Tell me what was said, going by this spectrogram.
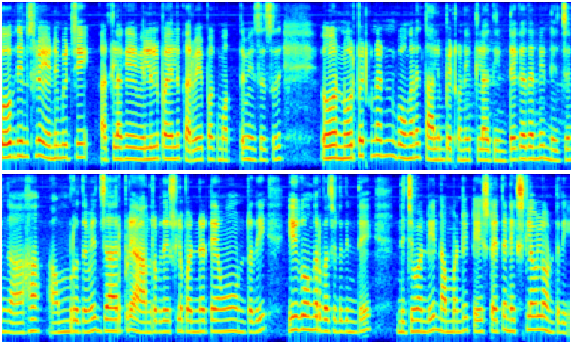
పోపు దినుసులు ఎండుమిర్చి అట్లాగే వెల్లుల్లిపాయలు కరివేపాకు మొత్తం వేసేసి నోరు పెట్టుకున్నట్టు గోంగానే తాలింపు పెట్టుకొని ఇట్లా తింటే కదండి నిజంగా. ఆహా అమృతమే జారిపడి ఆంధ్రప్రదేశ్లో పడినట్టేమో ఉంటుంది. ఈ గోంగూర పచ్చడి తింటే నిజమండి నమ్మండి టేస్ట్ అయితే నెక్స్ట్ లెవెల్లో ఉంటుంది.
